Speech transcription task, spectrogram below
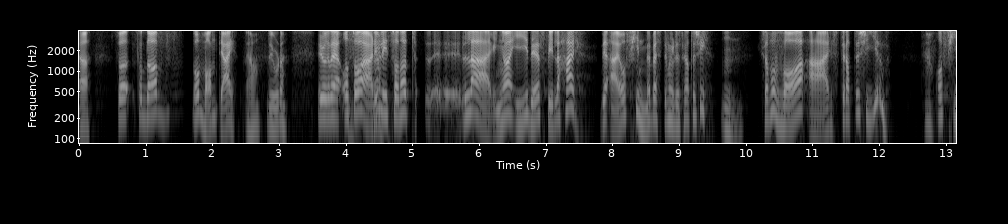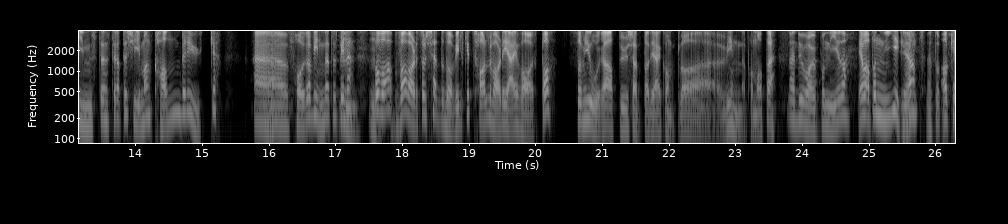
ja. Så, så da Nå vant jeg. ja, du gjorde det. Gjorde det. Og så er det jo litt sånn at eh, læringa i det spillet her, det er jo å finne beste mulige strategi. Mm. For hva er strategien? Og fins det en strategi man kan bruke eh, for å vinne dette spillet? Mm, mm. For hva, hva var det som skjedde nå? Hvilke tall var det jeg var på som gjorde at du skjønte at jeg kom til å eh, vinne? på en måte? Nei, du var jo på ni, da. Jeg var på ni, ikke Ja, sant? nettopp. Ok,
